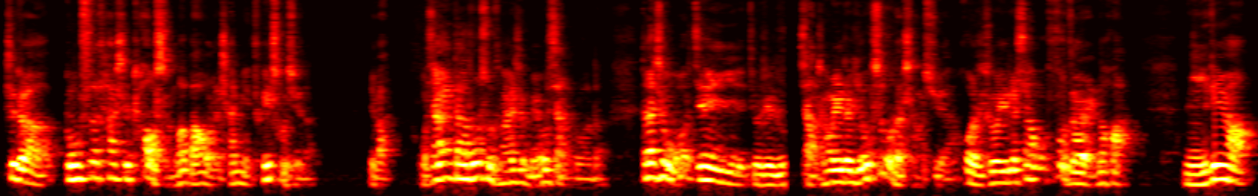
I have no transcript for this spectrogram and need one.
这个公司它是靠什么把我的产品推出去的？对吧？我相信大多数同学是没有想过的。但是我建议，就是想成为一个优秀的程序员，或者说一个项目负责人的话，你一定要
